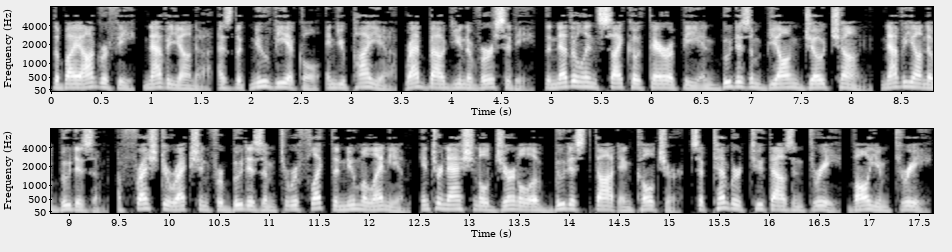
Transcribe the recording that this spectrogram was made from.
The Biography, Navayana as the new vehicle and Upaya, Radboud University, The Netherlands Psychotherapy and Buddhism Byung Jo Chung, Navayana Buddhism, A Fresh Direction for Buddhism to Reflect the New Millennium, International Journal of Buddhist Thought and Culture, September 2003, Volume 3.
